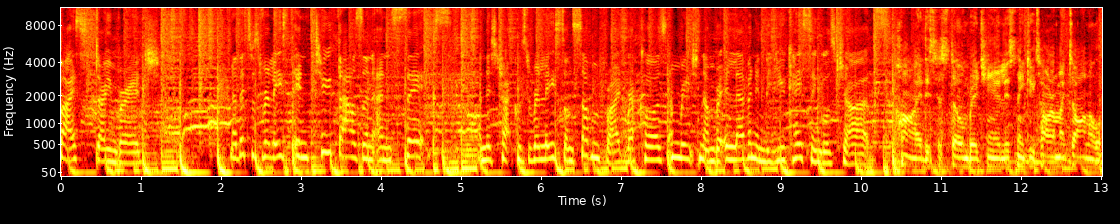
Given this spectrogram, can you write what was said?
by Stonebridge. Now this was released in 2006 and this track was released on Southern Fried Records and reached number 11 in the UK singles charts. Hi, this is Stonebridge and you're listening to Tara McDonald.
